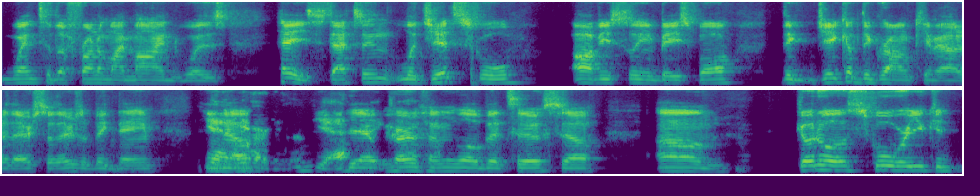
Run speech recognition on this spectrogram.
went to the front of my mind was, hey, Stetson, legit school, obviously in baseball. The Jacob Degrom came out of there, so there's a big name. You yeah, know? heard of him. Yeah, yeah, we heard of him a little bit too. So, um, go to a school where you could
